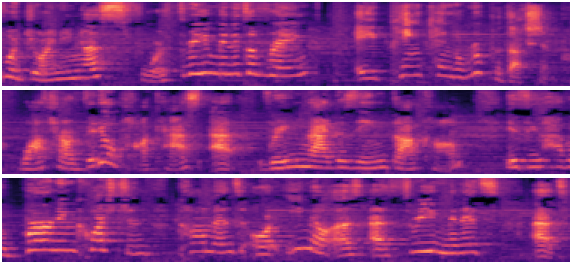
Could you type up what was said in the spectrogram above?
For joining us for 3 Minutes of Rain, a Pink Kangaroo production. Watch our video podcast at rainmagazine.com. If you have a burning question, comment, or email us at 3 minutes at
